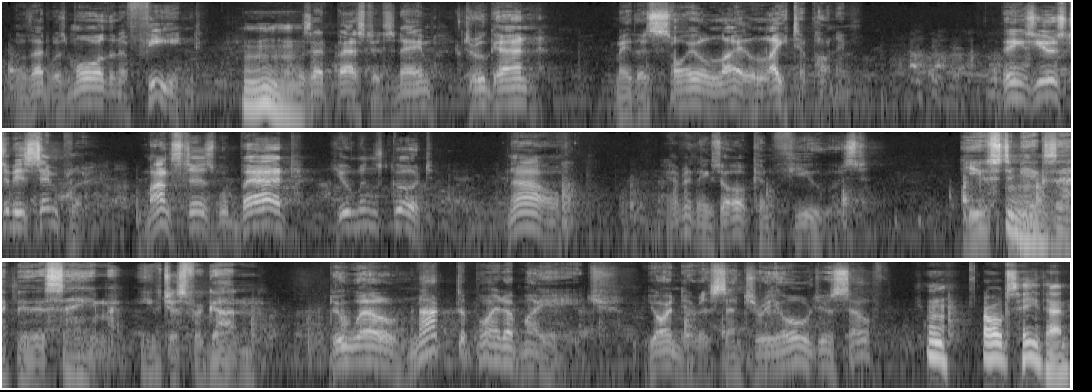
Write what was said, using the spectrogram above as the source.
Well, that was more than a fiend. What was that bastard's name? Drugan? May the soil lie light upon him. Things used to be simpler. Monsters were bad, humans good. Now, everything's all confused. Used to be exactly the same. You've just forgotten. Do well not to point up my age. You're near a century old yourself. Hmm. old's he then?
